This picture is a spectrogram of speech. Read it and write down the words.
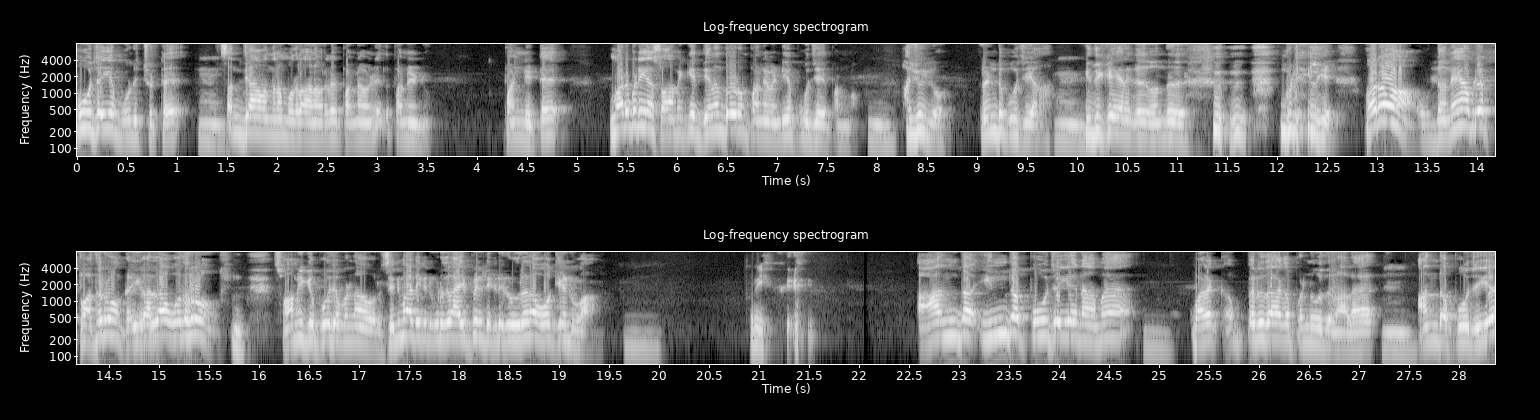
பூஜையை முடிச்சுட்டு. சந்தியாவந்தனம் முதலானவர்கள் பண்ண வேண்டியது பண்ணிடணும் பண்ணிட்டு மறுபடியும் சுவாமிக்கு தினந்தோறும் பண்ண வேண்டிய பூஜையை பண்ணணும். ஐயோ ரெண்டு பூஜையா. இதுக்கே எனக்கு வந்து முடியலையே வரும் உடனே அப்படியே பதறும் கை கால்லாம் உதறும் சுவாமிக்கு பூஜை பண்ணா ஒரு சினிமா டிக்கெட் கொடுக்குற ஐபிஎல் டிக்கெட் கொடுக்குறேன்னா ஓகேன்னுவா. புரியுது அந்த இந்த பூஜையை நாம. வழக்கம் பெரிதாக பண்ணுவதனால. அந்த பூஜையை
